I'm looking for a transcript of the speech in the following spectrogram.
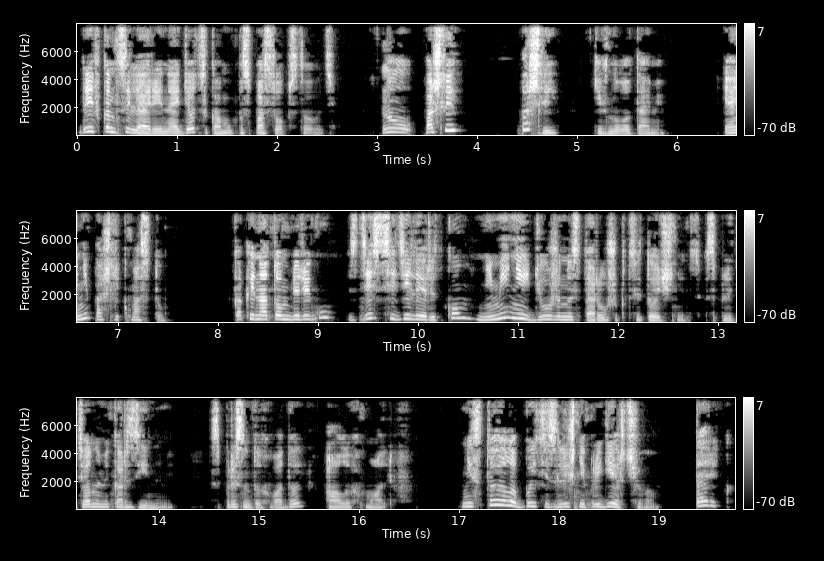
Да и в канцелярии найдется кому поспособствовать. — Ну, пошли? — Пошли, — кивнула Тами. И они пошли к мосту. Как и на том берегу, здесь сидели редком не менее дюжины старушек-цветочниц с плетеными корзинами, спрыснутых водой алых мальв. Не стоило быть излишне придирчивым. Тарик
